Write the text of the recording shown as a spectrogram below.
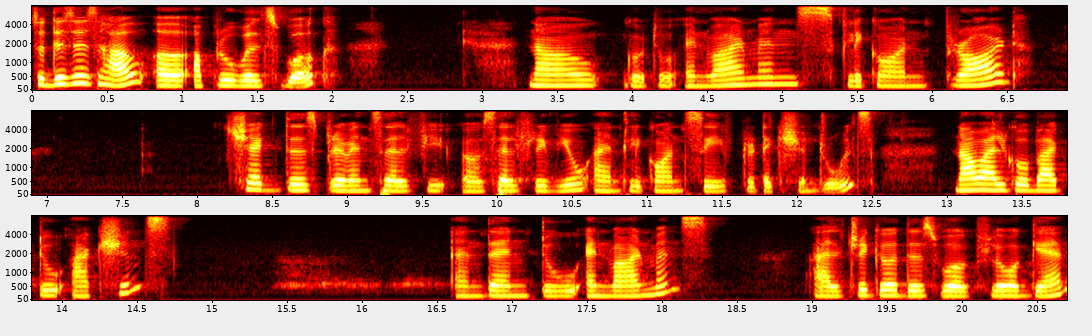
So this is how uh, approvals work. Now go to environments, click on prod, check this prevent self uh, self review and click on save protection rules. Now I'll go back to actions and then to environments. I'll trigger this workflow again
